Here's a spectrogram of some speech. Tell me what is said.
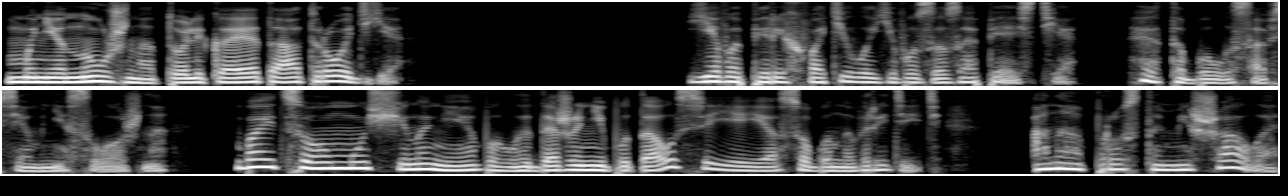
«Мне нужно только это отродье!» Ева перехватила его за запястье. Это было совсем несложно. Бойцом мужчина не был и даже не пытался ей особо навредить. Она просто мешала,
